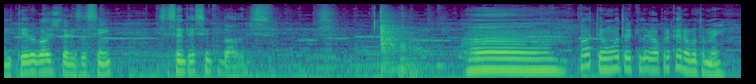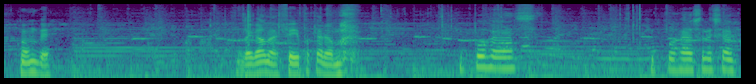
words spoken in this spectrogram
inteiro eu gosto de tênis assim, 65 dólares. Ah, ó, tem um outro aqui legal pra caramba também. Vamos ver. Legal, não é feio pra caramba. Que porra é essa? Que porra é essa, Alexandre?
